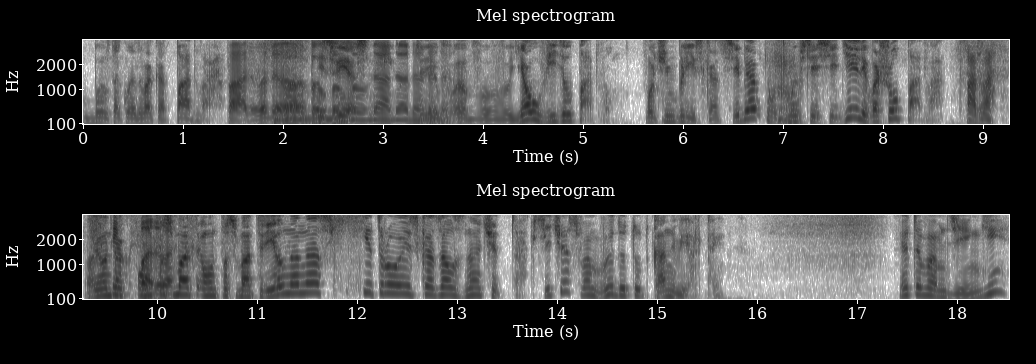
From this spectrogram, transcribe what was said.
был такой адвокат Падва. Падва, Да, да. был, был, был, известный. да, да, да, И да, да. Я увидел Падву. Очень близко от себя, потому что мы все сидели, вошел Падва. Падла. И он, так, он, падла. посмотр- он посмотрел на нас хитро и сказал, значит так, сейчас вам выдадут конверты. Это вам деньги,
